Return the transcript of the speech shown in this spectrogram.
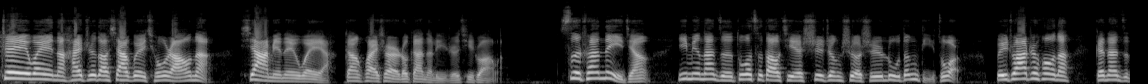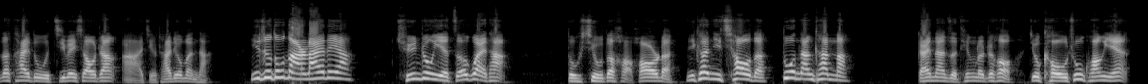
这位呢还知道下跪求饶呢，下面那位呀干坏事都干得理直气壮了。四川内江一名男子多次盗窃市政设施路灯底座，被抓之后呢，该男子的态度极为嚣张啊！警察就问他：“你这都哪儿来的呀？”群众也责怪他：“都修得好好的，你看你撬的多难看呐！”该男子听了之后就口出狂言：“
